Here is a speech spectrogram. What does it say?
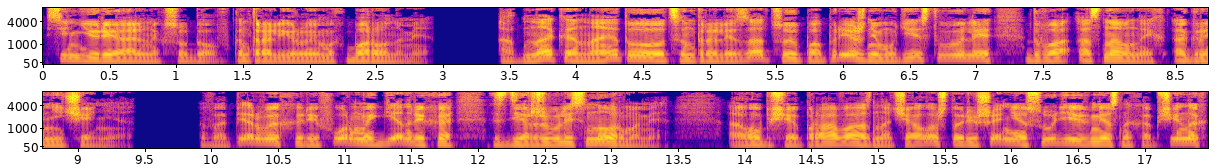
сеньориальных судов, контролируемых баронами. Однако на эту централизацию по-прежнему действовали два основных ограничения. Во-первых, реформы Генриха сдерживались нормами, а общее право означало, что решения судей в местных общинах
